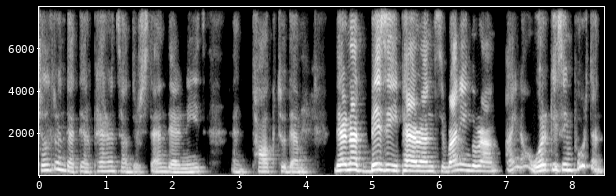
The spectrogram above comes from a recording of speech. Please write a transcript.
children that their parents understand their needs and talk to them. They're not busy parents running around. I know work is important,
